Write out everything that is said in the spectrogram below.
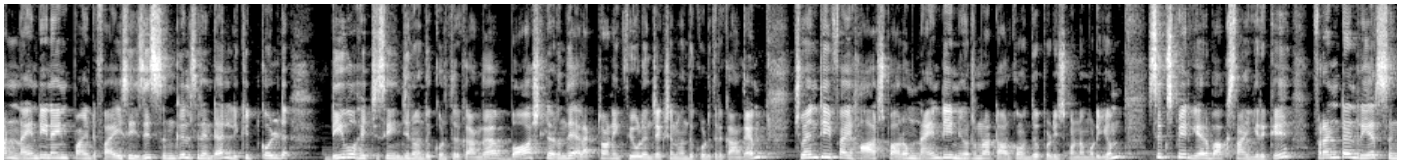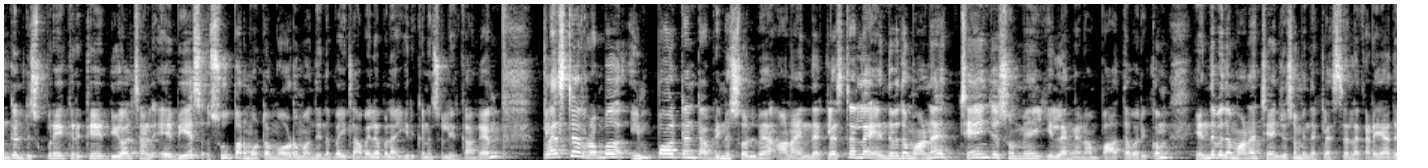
one ninety nine point five CC single cylinder liquid cooled DOHC engine வந்து கொடுத்துருக்காங்க. பாஷ்ல இருந்து எலக்ட்ரானிக் ஃபியூல் இன்ஜெக்ஷன் வந்து கொடுத்துருக்காங்க. டுவெண்ட்டி ஃபைவ் ஹார்ஸ் பவரும் நைன்டீன் நியூட்ரமலா டார்க்கும் வந்து ப்ரொடியூஸ் பண்ண முடியும். சிக்ஸ் ஸ்பீட் கியர் பாக்ஸ் தான் இருக்கு. Front and rear single disc brake இருக்கு. Dual channel ABS super moto மோடும் வந்து இந்த பைக்ல அவைலபிளாக இருக்குன்னு சொல்லியிருக்காங்க. கிளஸ்டர் ரொம்ப இம்பார்ட்டன்ட் அப்படின்னு சொல்வேன். ஆனால் இந்த கிளஸ்டர்ல எந்த விதமான சேஞ்சஸுமே இல்லைங்க. நான் பார்த்த வரைக்கும் எந்த விதமான சேஞ்சஸும் இந்த கிளஸ்டர்ல கிடையாது.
